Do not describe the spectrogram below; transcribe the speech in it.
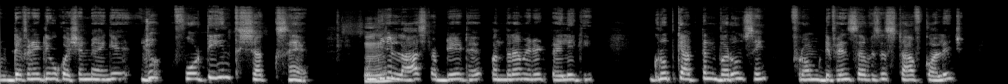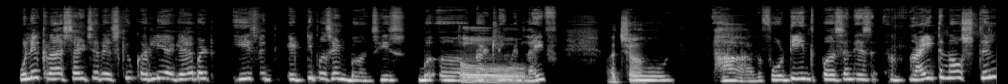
डेफिनेटली वो क्वेश्चन में आएँगे। जो फोर्टीन शख्स हैं उनकी जो लास्ट हम्म। अपडेट है पंद्रह मिनट पहले की group captain Varun Singh from defence services staff college उन्हें क्रैश साइट से रेस्क्यू कर लिया गया but he is with 80 percent burns he is battling with life अच्छा। तो हाँ the 14th person is right now still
